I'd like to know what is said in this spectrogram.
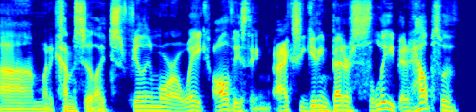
um, when it comes to like just feeling more awake, all these things, actually getting better sleep. It helps with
